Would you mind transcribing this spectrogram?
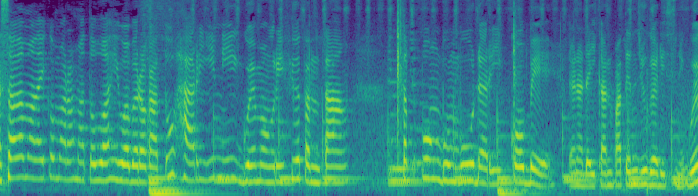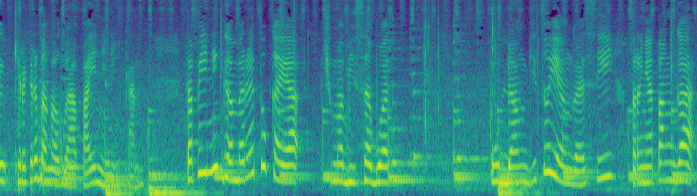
Assalamualaikum warahmatullahi wabarakatuh. Hari ini gue mau review tentang tepung bumbu dari Kobe dan ada ikan patin juga di sini. Gue kira-kira bakal gue apain ini ikan. Tapi ini gambarnya tuh kayak cuma bisa buat udang gitu ya enggak sih? Ternyata enggak.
